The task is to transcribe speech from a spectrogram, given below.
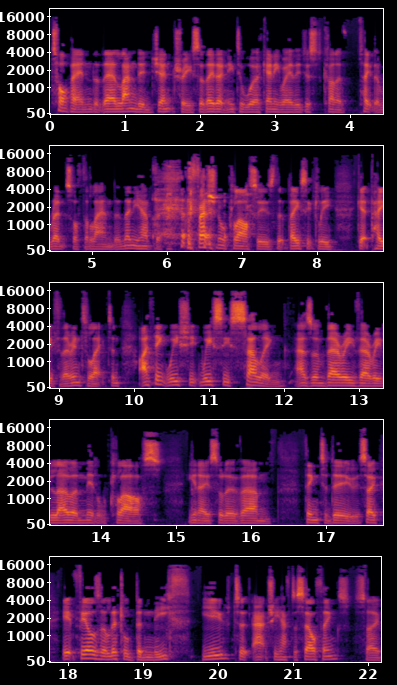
top end, that they're landed gentry, so they don't need to work anyway. They just kind of take the rents off the land. And then you have the professional classes that basically get paid for their intellect. And I think we, we see selling as a very, very lower middle class, you know, sort of um, thing to do. So it feels a little beneath you to actually have to sell things. So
